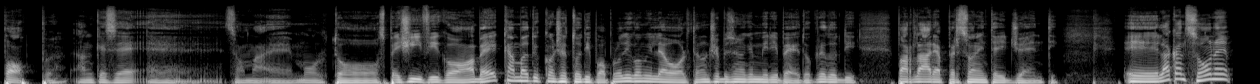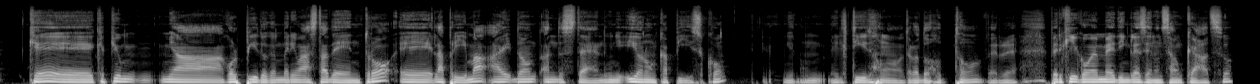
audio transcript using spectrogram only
pop, anche se eh, insomma è molto specifico. Vabbè, è cambiato il concetto di pop, lo dico mille volte, non c'è bisogno che mi ripeto, credo di parlare a persone intelligenti. E la canzone che, che, più mi ha colpito, che mi è rimasta dentro, è la prima, I Don't Understand, quindi io non capisco il titolo tradotto per, per, chi come me di inglese non sa un cazzo.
